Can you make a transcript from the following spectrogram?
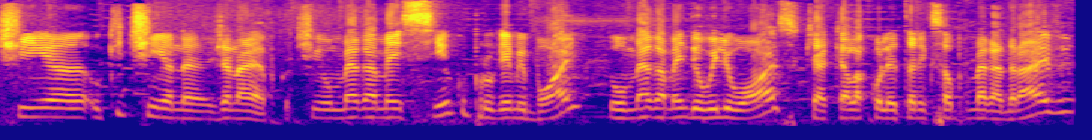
tinha o que tinha, né, já na época. Tinha o Mega Man 5 pro Game Boy, o Mega Man The Willy Wars, que é aquela coletânea que saiu pro Mega Drive,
